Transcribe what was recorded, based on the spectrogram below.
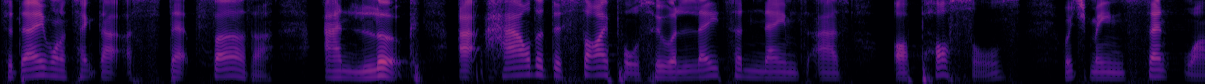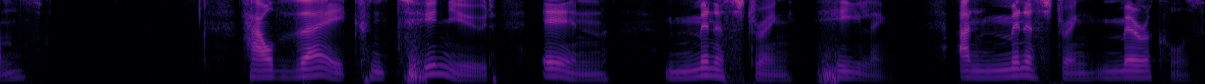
Today, I want to take that a step further and look at how the disciples, who were later named as apostles, which means sent ones, how they continued in ministering healing and ministering miracles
